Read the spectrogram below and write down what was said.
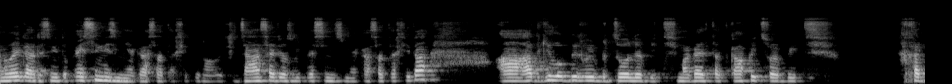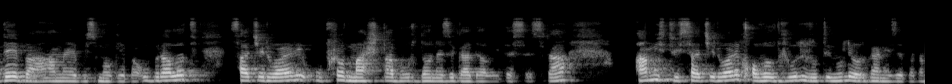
ანუ ეგ არის, იმიტომ პესიმიზმია გასატეხი პირველ რიგში, ძალიან სერიოზული პესიმიზმია გასატეხი და ადგილობრივი ბრძოლებით, მაგალითად, გაფიცვებით ხდება ამეების მოგება. უბრალოდ საჭირო არის უფრო მასშტაბურ დონეზე გადავიდეს ეს რა. ამისთვის საჭირო არის ყოველდღიური რუტინული ორგანიზება და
